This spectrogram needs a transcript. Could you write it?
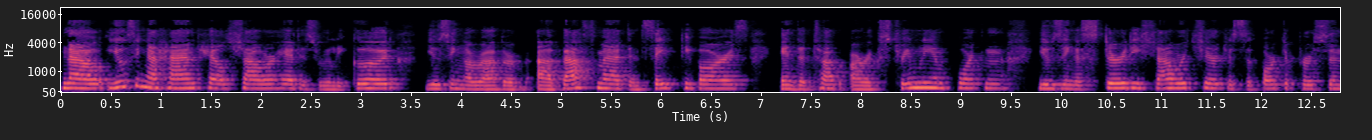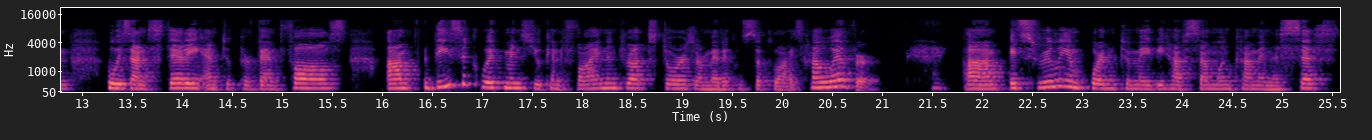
Now, using a handheld shower head is really good. Using a rubber uh, bath mat and safety bars in the tub are extremely important. Using a sturdy shower chair to support a person who is unsteady and to prevent falls. Um, these equipments you can find in drugstores or medical supplies. However, um, it's really important to maybe have someone come and assess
